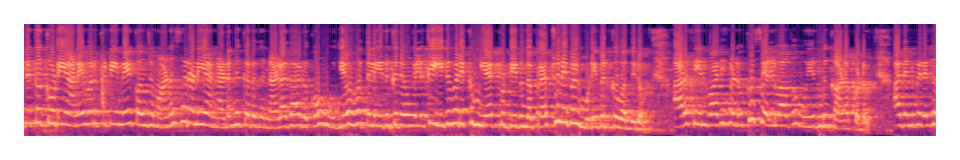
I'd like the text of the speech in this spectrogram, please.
இருக்கக்கூடிய அனைவர்கிட்டயுமே கொஞ்சம் அனுசரணையா நடந்துக்கிறது நல்லதா இருக்கும். உத்தியோகத்துல இருக்கிறவங்களுக்கு இதுவரைக்கும் ஏற்பட்டிருந்த பிரச்சனைகள் முடிவிற்கு வந்துடும். அரசியல்வாதிகளுக்கு செல்வாக உயர்ந்து காணப்படும். அதன் பிறகு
